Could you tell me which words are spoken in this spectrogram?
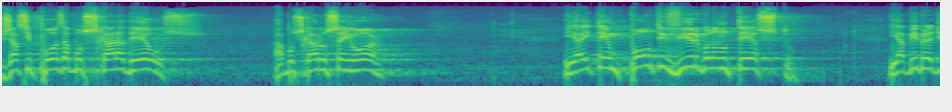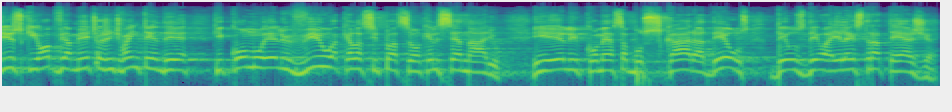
já se pôs a buscar a Deus, a buscar o Senhor. E aí tem um ponto e vírgula no texto. E a Bíblia diz que, obviamente, a gente vai entender que, como ele viu aquela situação, aquele cenário, e ele começa a buscar a Deus, Deus deu a ele a estratégia.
